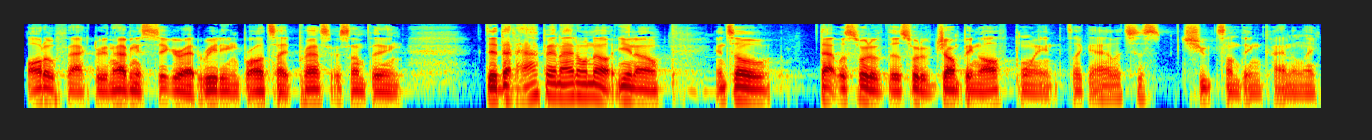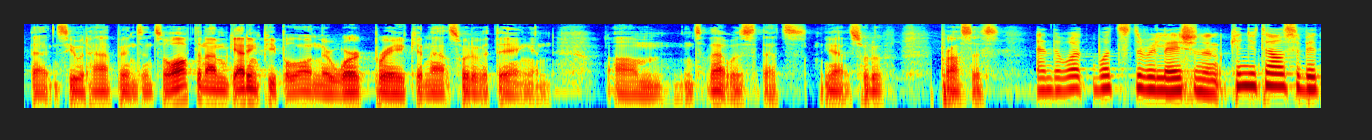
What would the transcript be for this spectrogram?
auto factory and having a cigarette, reading Broadside Press or something. Did that happen? I don't know. You know. And so that was sort of the sort of jumping off point. It's like, yeah, let's just shoot something kind of like that and see what happens. And so often I'm getting people on their work break and that sort of a thing. And um, and so that was that's yeah, sort of process. And the, what what's the relation? And can you tell us a bit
